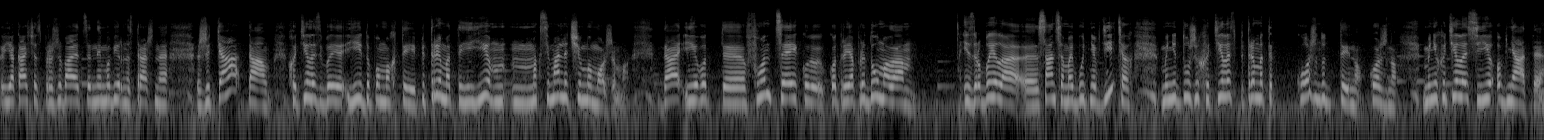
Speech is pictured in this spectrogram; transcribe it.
яка зараз проживає це неймовірно страшне життя там, хотілося б їй допомогти, підтримати її максимально чим ми можемо. Да? І от е, фонд цей, котрий я придумала. І зробила е, Санса майбутнє в дітях. Мені дуже хотілося підтримати кожну дитину, кожну. Мені хотілося її обняти,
